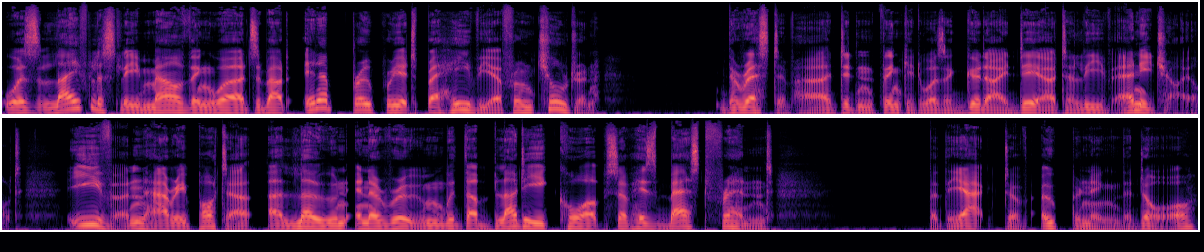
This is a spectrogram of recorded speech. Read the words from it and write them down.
was lifelessly mouthing words about inappropriate behavior from children. The rest of her didn't think it was a good idea to leave any child, even Harry Potter, alone in a room with the bloody corpse of his best friend. But the act of opening the door,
